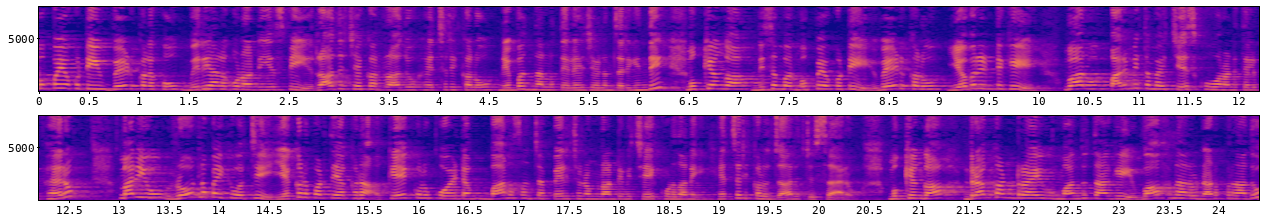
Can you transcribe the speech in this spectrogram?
ముప్పై ఒకటి వేడుకలకు మిర్యాలగూడ డీఎస్పీ రాజశేఖర్ రాజు హెచ్చరికలు నిబంధనలు తెలియజేయడం జరిగింది. ముఖ్యంగా డిసెంబర్ ముప్పై ఒకటి వేడుకలు ఎవరింటికి వారు పరిమితమై చేసుకోవాలని తెలిపారు. మరియు రోడ్లపైకి వచ్చి ఎక్కడ పడితే అక్కడ కేకులు కోయటం బాణసంచ పేల్చడం లాంటివి చేయకూడదని హెచ్చరికలు జారీ చేశారు. ముఖ్యంగా డ్రంక్ అండ్ డ్రైవ్ మందు తాగి వాహనాలు నడపరాదు.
